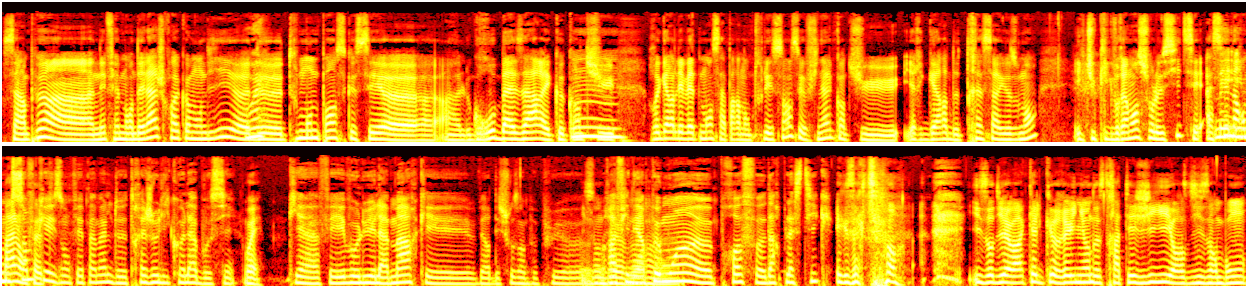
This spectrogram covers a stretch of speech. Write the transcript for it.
C'est un peu un, un effet Mandela, je crois, comme on dit. euh, Ouais. de, tout le monde pense que c'est euh, le gros bazar et que quand tu Mm. regardes les vêtements, ça part dans tous les sens. Et au final, quand tu y regardes très sérieusement et que tu cliques vraiment sur le site, c'est assez Mais normal il me en semble fait. qu'ils ont fait pas mal de très jolis collabs aussi. Ouais. Qui a fait évoluer la marque et vers des choses un peu plus euh, Ils ont raffinées, avoir, un peu euh, moins euh, prof d'art plastique. Exactement. Ils ont dû avoir quelques réunions de stratégie en se disant bon,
